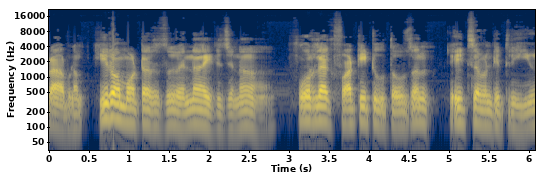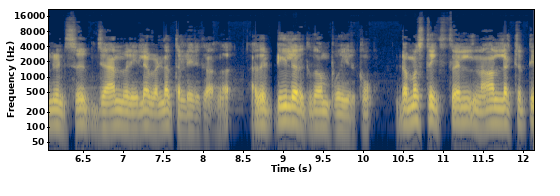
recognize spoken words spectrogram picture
ப்ராப்ளம் ஹீரோ மோட்டார்ஸு என்ன ஆயிடுச்சுன்னா four lakh forty two thousand eight seventy three units ஜான்வரியில் வெள்ள தள்ளியிருக்காங்க. அது டீலருக்கு தான் போயிருக்கும். டொமஸ்டிக் செல் நாலு லட்சத்தி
